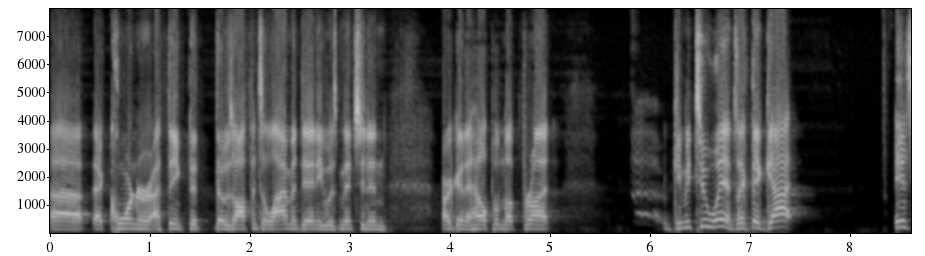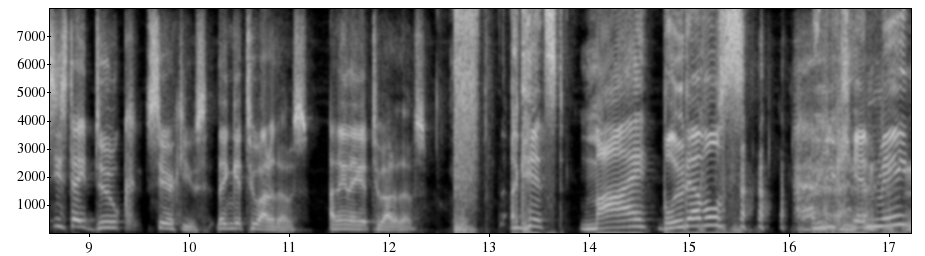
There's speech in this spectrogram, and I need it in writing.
uh, at corner. I think that those offensive linemen Danny was mentioning are going to help him up front. Uh, give me two wins. Like they got NC State, Duke, Syracuse. They can get two out of those. I think they get two out of those. Against my Blue Devils? Are you kidding me?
